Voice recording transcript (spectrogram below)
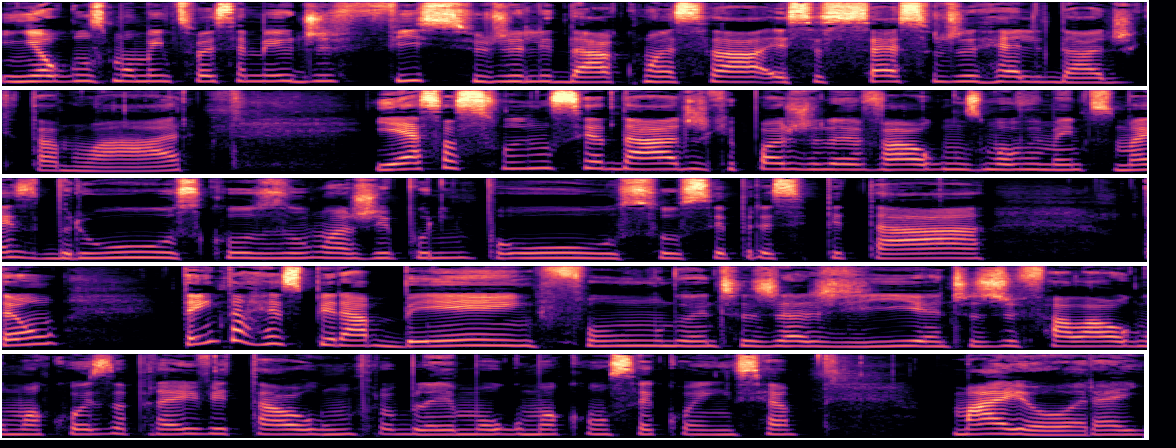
Em alguns momentos vai ser meio difícil de lidar com essa, esse excesso de realidade que está no ar. E essa sua ansiedade que pode levar a alguns movimentos mais bruscos, um agir por impulso, se precipitar. Então, tenta respirar bem fundo antes de agir, antes de falar alguma coisa para evitar algum problema, alguma consequência maior aí.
